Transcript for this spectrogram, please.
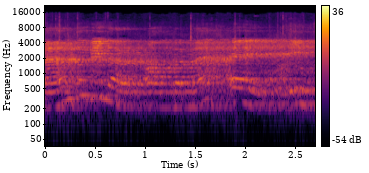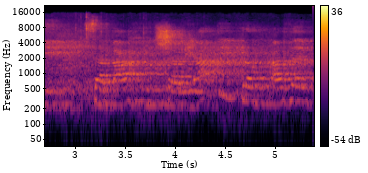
And the winner on the mat A is Sabah Shariati from Azerbaijan.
